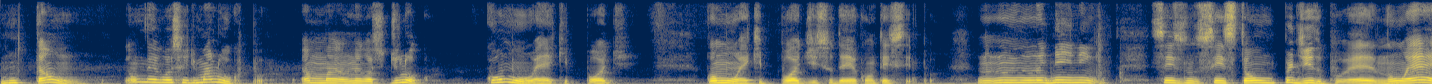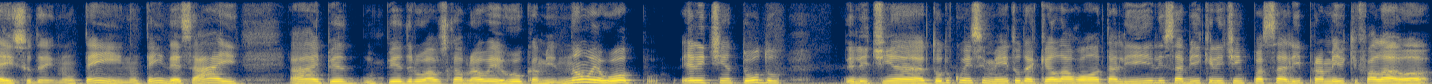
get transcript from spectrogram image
Então, é um negócio de maluco, pô. É uma, um negócio de louco. Como é que pode? Como é que pode isso daí acontecer, pô? Vocês estão perdidos, pô. É, não é isso daí. Não tem, não tem dessa. Ai, Ai, Pedro, Pedro Alves Cabral errou o caminho. Não errou, pô. Ele tinha todo ele tinha todo o conhecimento daquela rota ali, ele sabia que ele tinha que passar ali para meio que falar, ó,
